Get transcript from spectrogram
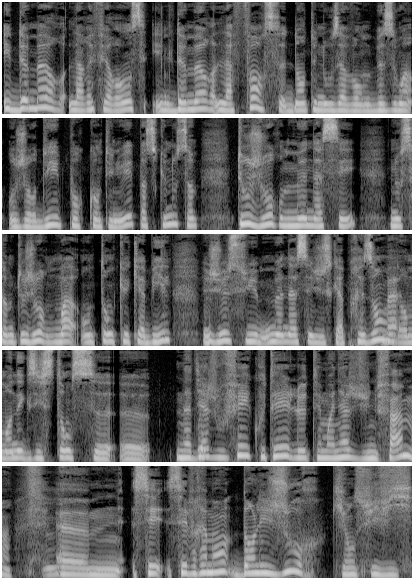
il demeure la référence, il demeure la force dont nous avons besoin aujourd'hui pour continuer parce que nous sommes toujours menacés. Nous sommes toujours, moi en tant que Kabyle, je suis menacée jusqu'à présent bah dans mon existence euh, Nadia, je vous fais écouter le témoignage d'une femme. Mmh. Euh, c'est vraiment dans les jours qui ont suivi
